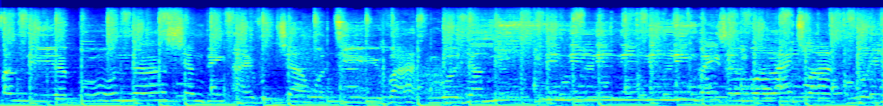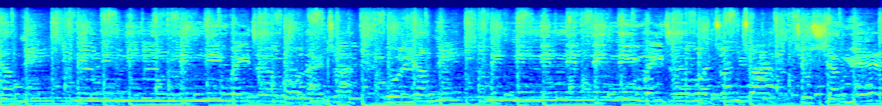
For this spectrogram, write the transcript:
饭你也不能嫌贫爱富将我替换我要你你你你你你你围着我来转我要你你你你你你你围着我来转我要你你你你你你你围着我转转就像月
